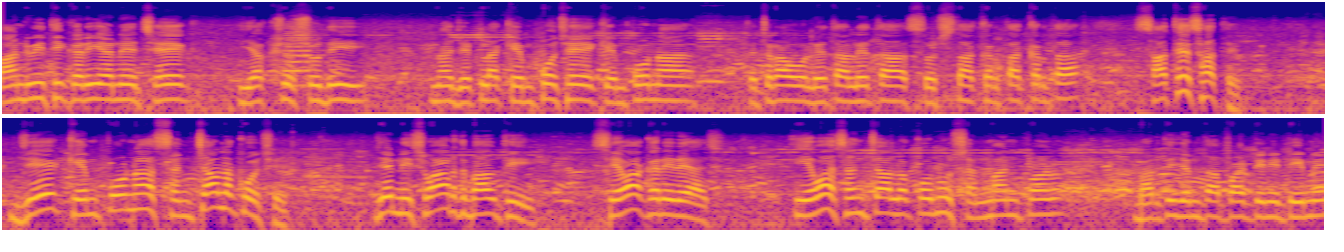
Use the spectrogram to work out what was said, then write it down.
માંડવીથી કરી અને છેક યક્ષ સુધીના જેટલા કેમ્પો છે એ કેમ્પોના કચરાઓ લેતા લેતા, સ્વચ્છતા કરતાં કરતાં, સાથે સાથે જે કેમ્પોના સંચાલકો છે, જે નિસ્વાર્થ ભાવથી સેવા કરી રહ્યા છે, એવા સંચાલકોનું સન્માન પણ ભારતીય જનતા પાર્ટીની ટીમે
